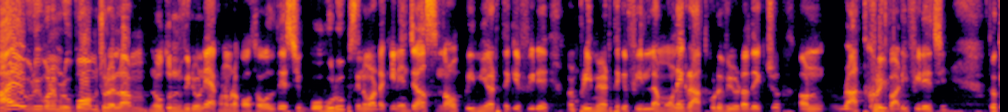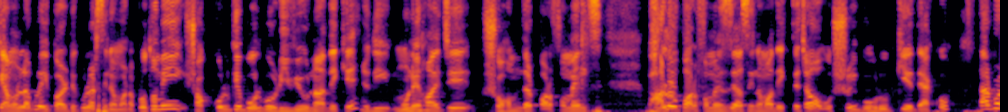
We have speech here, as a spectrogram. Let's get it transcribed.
হাই এভরিওয়ান আমি রূপম চলে এলাম নতুন ভিডিও নিয়ে। এখন আমরা কথা বলতে এসেছি বহুরূপ সিনেমাটা কিনে। জাস্ট নাও প্রিমিয়ার থেকে ফিরে প্রিমিয়ার থেকে ফিরলাম। অনেক রাত করে ভিডিওটা দেখছ, কারণ রাত করেই বাড়ি ফিরেছি। তো কেমন লাগল এই পার্টিকুলার সিনেমাটা প্রথমেই সকলকে বলব রিভিউ না দেখে যদি মনে হয় যে সোহমদার পারফরমেন্স ভালো পারফরমেন্স দেওয়া সিনেমা দেখতে চাও, অবশ্যই বহুরূপ গিয়ে দেখো। তারপর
